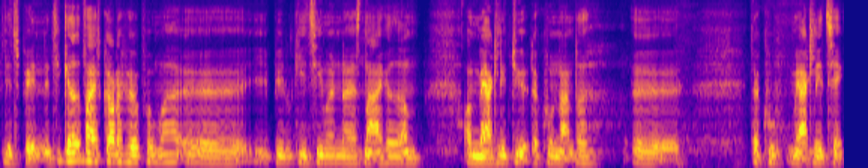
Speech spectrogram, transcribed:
lidt spændende. De gad faktisk godt at høre på mig øh, i biologitimerne, når jeg snakkede om, om mærkelige dyr, der kunne andre... Øh, der kunne mærkelige ting,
